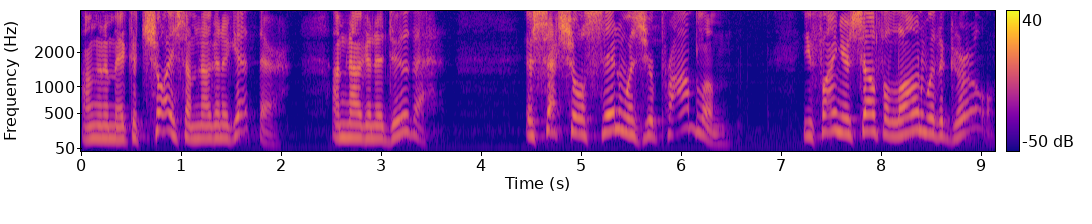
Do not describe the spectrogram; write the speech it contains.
I'm going to make a choice. I'm not going to get there. I'm not going to do that. If sexual sin was your problem, you find yourself alone with a girl.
